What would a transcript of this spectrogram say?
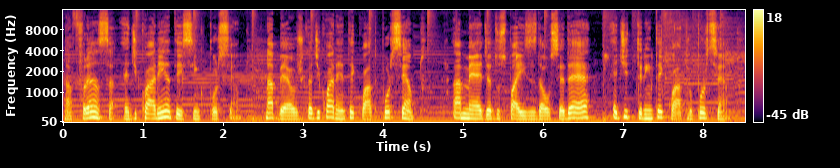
Na França, é de 45%. Na Bélgica, de 44%. A média dos países da OCDE é de 34%.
